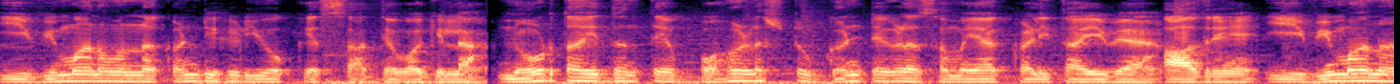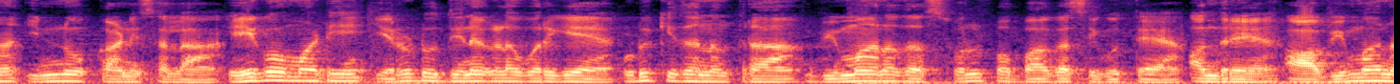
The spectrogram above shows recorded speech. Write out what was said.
ಈ ವಿಮಾನವನ್ನ ಕಂಡು ಹಿಡಿಯೋಕೆ ಸಾಧ್ಯವಾಗಿಲ್ಲ. ನೋಡ್ತಾ ಇದ್ದಂತೆ ಬಹಳಷ್ಟು ಗಂಟೆಗಳ ಸಮಯ ಕಳೀತಾ ಇವೆ. ಆದ್ರೆ ಈ ವಿಮಾನ ಇನ್ನೂ ಕಾಣಿಸಲ್ಲ. ಹೇಗೋ ಮಾಡಿ ಎರಡು ದಿನಗಳವರೆಗೆ ಹುಡುಕಿದ ನಂತರ ವಿಮಾನದ ಸ್ವಲ್ಪ ಭಾಗ ಸಿಗುತ್ತೆ. ಅಂದ್ರೆ ಆ ವಿಮಾನ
